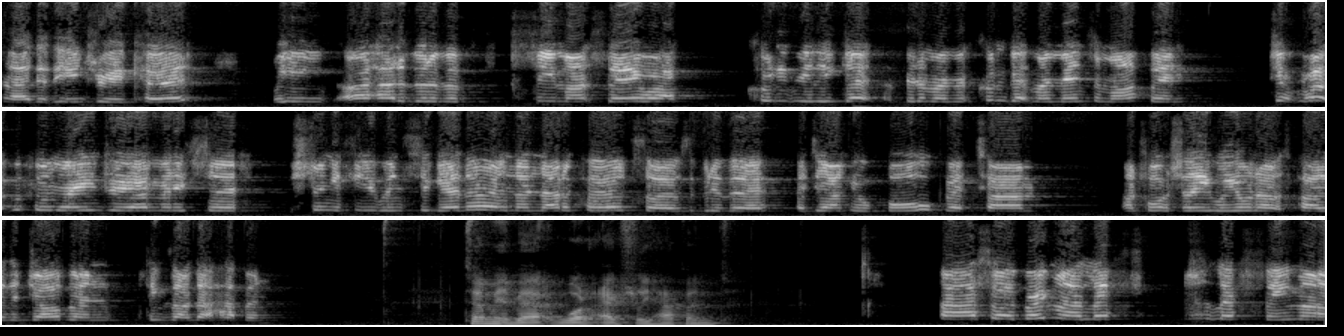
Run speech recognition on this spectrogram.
uh, that the injury occurred. We I had a bit of a few months there where I couldn't really get a bit of moment, couldn't get momentum up, and right before my injury, I managed to string a few wins together, and then that occurred. So it was a bit of a, a downhill fall, but um, unfortunately, we all know it's part of the job, and things like that happen. Tell me about what actually happened. Uh, so I broke my left left femur.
